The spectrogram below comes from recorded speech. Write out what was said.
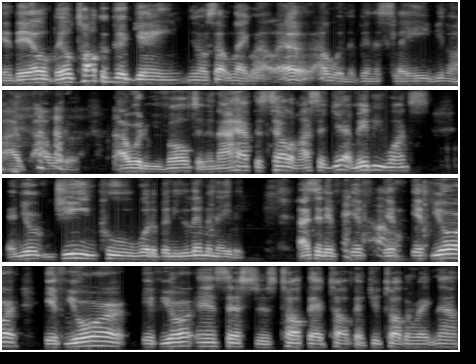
and they'll they'll talk a good game, you know, something like, well, I, I wouldn't have been a slave, you know, I I would have I would have revolted, and I have to tell them, I said, yeah, maybe once, and your gene pool would have been eliminated. I said, if if oh. if if your if your if your ancestors talk that talk that you're talking right now,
